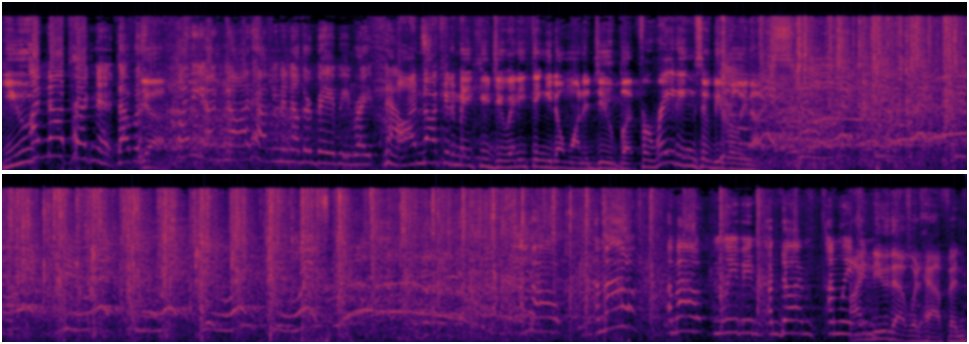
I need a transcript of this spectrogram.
You. I'm not pregnant. That was Yeah. honey. I'm not having another baby right now. I'm not going to make you do anything you don't want to do, but for ratings, it would be really nice. I'm leaving. I'm done. I'm leaving. I knew that would happen.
